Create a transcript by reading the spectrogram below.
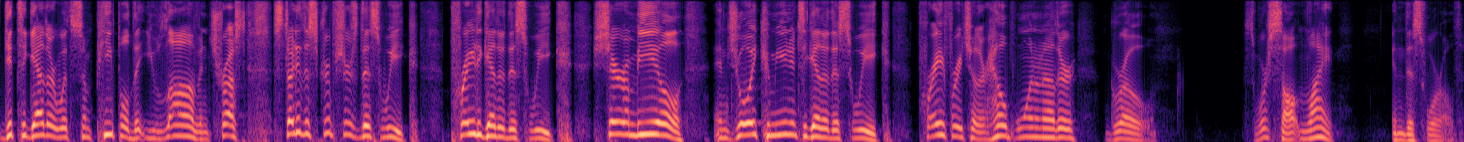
get together with some people that you love and trust. Study the scriptures this week. Pray together this week. Share a meal. Enjoy communion together this week. Pray for each other. Help one another grow. So we're salt and light in this world.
